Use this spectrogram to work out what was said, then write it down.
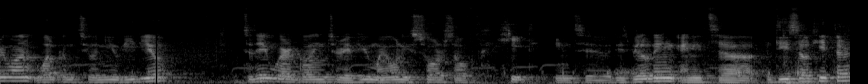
everyone, welcome to a new video. Today we're going to review my only source of heat into this building and it's a diesel heater.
